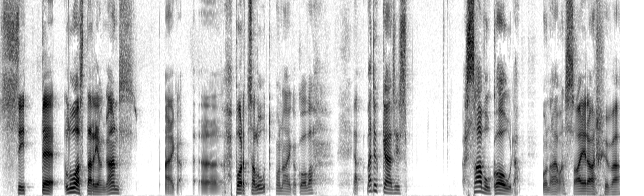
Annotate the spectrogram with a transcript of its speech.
Sitten Luostari on kans aika... Äh, Port Salut on aika kova. Ja mä tykkään siis... Savukouda on aivan sairaan hyvä.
